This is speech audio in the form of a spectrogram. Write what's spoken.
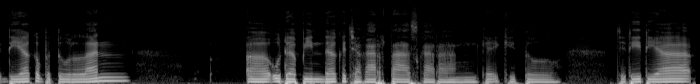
dia kebetulan uh, udah pindah ke Jakarta sekarang kayak gitu. Jadi dia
